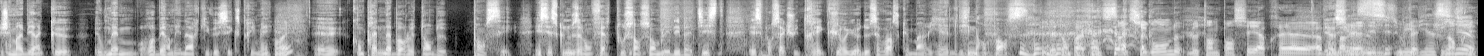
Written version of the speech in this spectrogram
J'aimerais bien que, ou même Robert Ménard qui veut s'exprimer, Ouais. euh, qu'on prenne d'abord le temps de penser. Et c'est ce que nous allons faire tous ensemble, les débattistes. Et c'est pour ça que je suis très curieux de savoir ce que Marielle Lynn en pense. Peut-être on peut attendre 5 secondes, le temps de penser après. euh, avant Bien s'il vous plaît. bien Je vous en prie. sûr.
